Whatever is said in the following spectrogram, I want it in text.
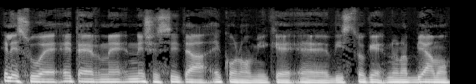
e le sue eterne necessità economiche eh, visto che non abbiamo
